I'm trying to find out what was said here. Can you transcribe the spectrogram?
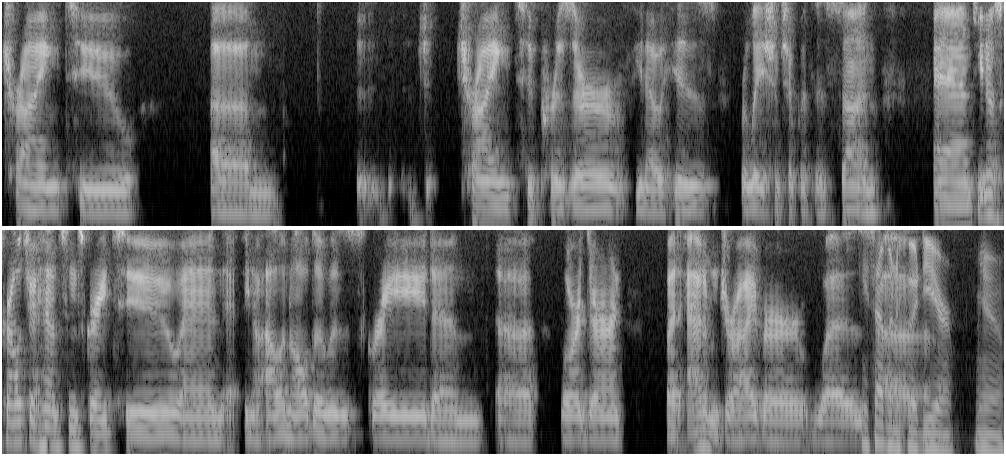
trying to um, trying to preserve, you know, his relationship with his son. And you know, Scarlett Johansson's great too, and you know, Alan Alda was great, and uh, Laura Dern. But Adam Driver was He's having a good uh, year. Yeah.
